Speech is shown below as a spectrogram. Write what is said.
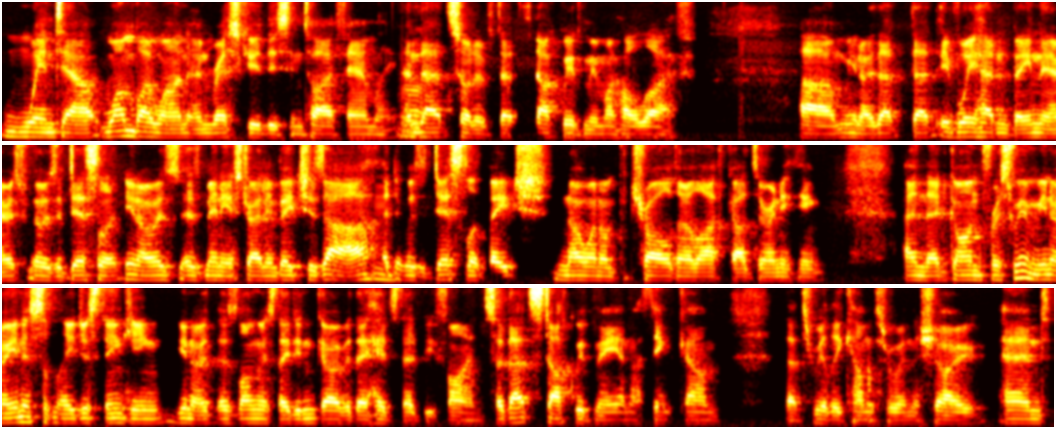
went out one by one and rescued this entire family, Right. and that sort of that stuck with me my whole life um, you know that that if we hadn't been there, it was a desolate, you know, as, as many Australian beaches are, Mm. it was a desolate beach, no one on patrol, no lifeguards or anything, and they'd gone for a swim, you know, innocently, just thinking, you know, as long as they didn't go over their heads, they'd be fine. So that stuck with me, and I think um, that's really come through in the show. And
